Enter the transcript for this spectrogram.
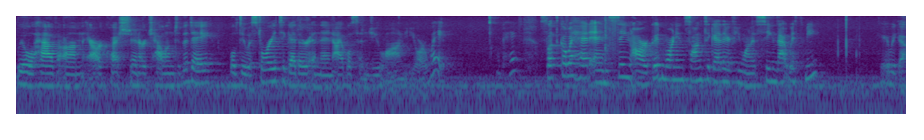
We will have um, our question or challenge of the day. We'll do a story together, and then I will send you on your way. Okay, so let's go ahead and sing our good morning song together if you want to sing that with me. Here we go.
